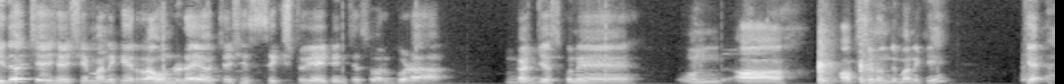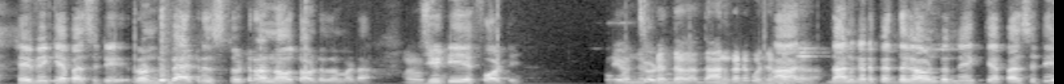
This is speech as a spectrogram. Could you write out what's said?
ఇది వచ్చేసేసి మనకి రౌండ్ డై వచ్చేసి సిక్స్ టు ఎయిట్ ఇంచెస్ వరకు కూడా కట్ చేసుకునే ఆప్షన్ ఉంది మనకి. హెవీ కెపాసిటీ రెండు బ్యాటరీస్ తోటి రన్ అవుతా ఉంటది అనమాట. జీటీఏ ఫార్టీ దానికంటే కొంచెం పెద్దగా. దానికంటే పెద్దగా ఉంటుంది. కెపాసిటీ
